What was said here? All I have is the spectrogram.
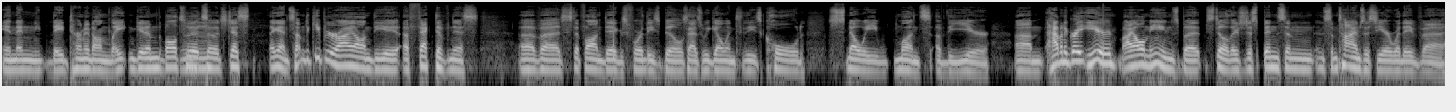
and then they turn it on late and get him the ball to it. So it's just again something to keep your eye on the effectiveness of uh, Stefon Diggs for these Bills as we go into these cold, snowy months of the year. Um, having a great year by all means, but still, there's just been some some times this year where they've uh,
